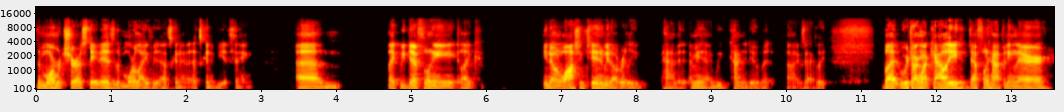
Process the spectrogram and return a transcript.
the more mature a state is the more likely that's gonna that's gonna be a thing um like we definitely like you know in washington we don't really have it. I mean we kind of do but not exactly. But we're talking about cali definitely happening there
